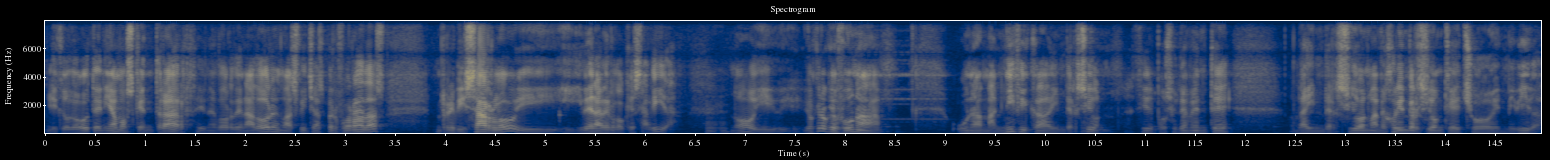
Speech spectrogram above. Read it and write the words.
y que luego teníamos que entrar en el ordenador, en las fichas perforadas, revisarlo y, ver a ver lo que salía. ¿no? Y yo creo que fue una, una magnífica inversión. Es decir, posiblemente la inversión, la mejor inversión que he hecho en mi vida.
